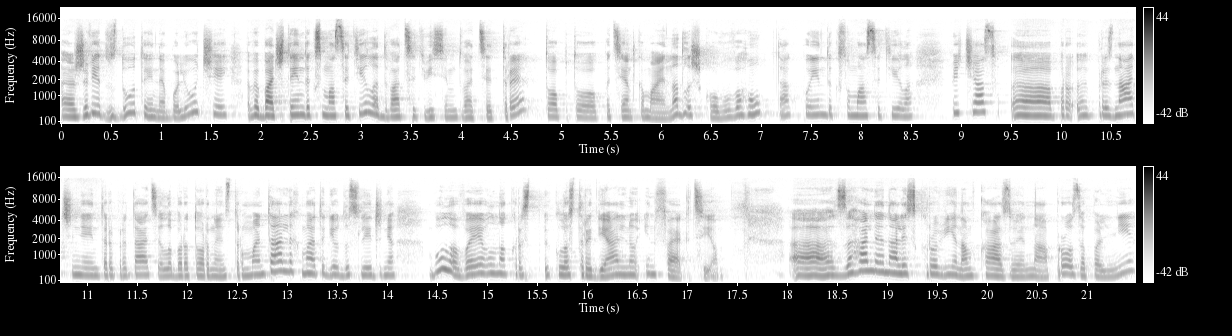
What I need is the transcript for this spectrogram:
е, живіт вздутий, неболючий. Ви бачите індекс маси тіла 28-23, тобто пацієнтка має надлишкову вагу так, по індексу маси тіла. Під час е, е, призначення інтерпретації лабораторно-інструментальних методів дослідження було виявлено клостридіальну інфекцію. Е, Загальний аналіз крові нам вказує на прозапальні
